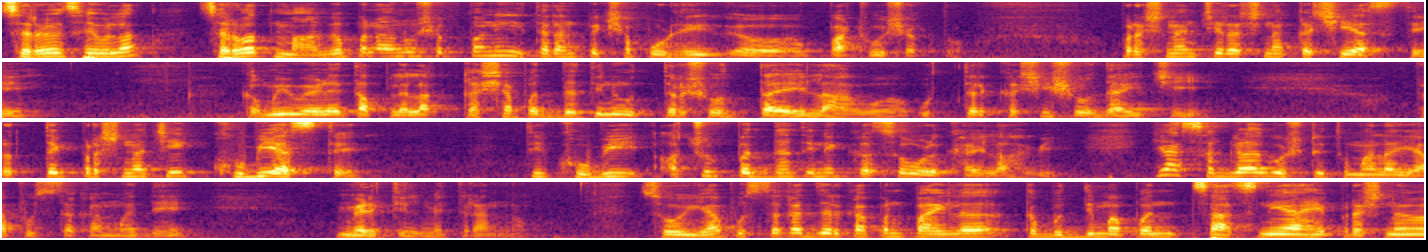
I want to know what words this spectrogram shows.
सरळ सेवेला सर्वात मागं पण आणू शकतो आणि इतरांपेक्षा पुढे पाठवू शकतो. प्रश्नांची रचना कशी असते? कमी वेळेत आपल्याला कशा पद्धतीने उत्तर शोधता यायला हवं? उत्तर कशी शोधायची? प्रत्येक प्रश्नाची एक खुबी असते. ती खुबी अचूक पद्धतीने कसं ओळखायला हवी? या सगळ्या गोष्टी तुम्हाला या पुस्तकामध्ये मिळतील मित्रांनो. सो ह्या पुस्तकात जर का आपण पाहिलं तर बुद्धिमापन चाचणी आहे. प्रश्न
